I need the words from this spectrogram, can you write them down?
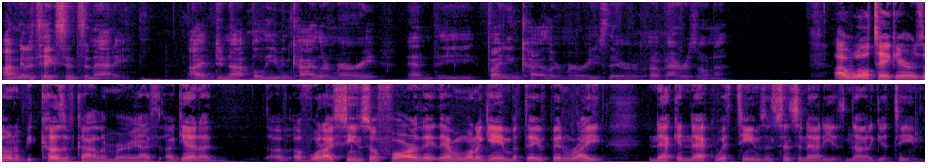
I'm going to take Cincinnati. I do not believe in Kyler Murray and the fighting Kyler Murrays there of Arizona. I will take Arizona because of Kyler Murray. I again, I, of, of what I've seen so far, they, they haven't won a game, but they've been right neck and neck with teams, and Cincinnati is not a good team.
